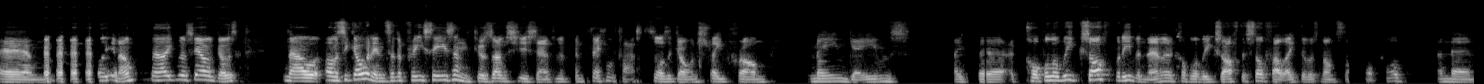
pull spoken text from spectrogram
Um, well, you know, like we'll see how it goes. Now, obviously, going into the preseason, because as you said, we've been thick and fast, sort of going straight from main games, like uh, a couple of weeks off, but even then, a couple of weeks off, they still felt like there was non-stop football, and then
